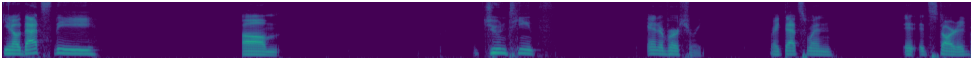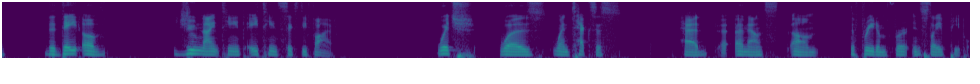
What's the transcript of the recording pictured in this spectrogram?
You know, that's the um Juneteenth anniversary. Right? That's when it, it started. The date of June 19th, 1865, which was when Texas had uh, announced um, the freedom for enslaved people.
